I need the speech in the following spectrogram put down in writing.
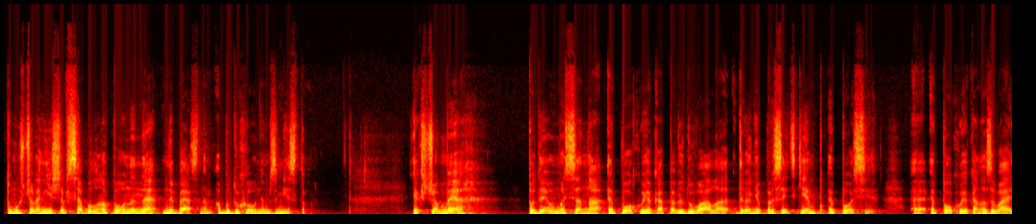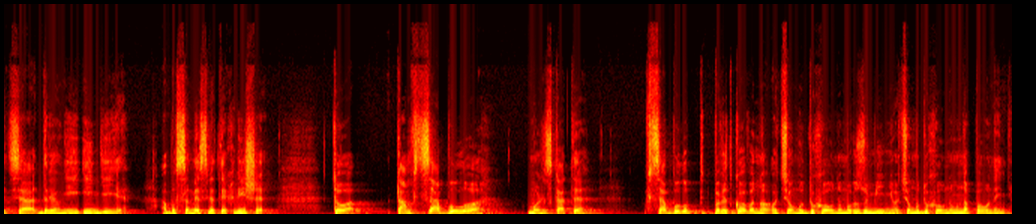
Тому що раніше все було наповнене небесним або духовним змістом. Якщо ми подивимося на епоху, яка передувала древньоперсидській епосі, е, епоху, яка називається Древньої Індії або Семи святих Ріші, то там все було, можна сказати, все було підпорядковано оцьому духовному розумінню, оцьому духовному наповненню.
